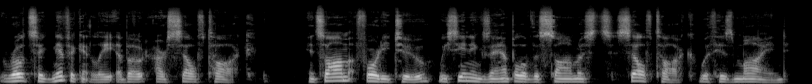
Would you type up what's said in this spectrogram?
wrote significantly about our self talk. In Psalm 42, we see an example of the psalmist's self talk with his mind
